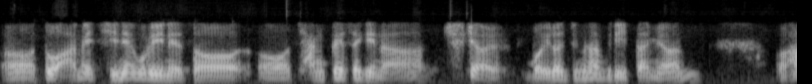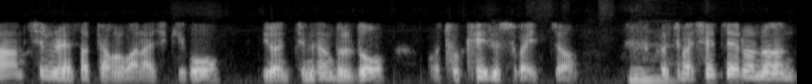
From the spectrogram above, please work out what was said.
어, 또 암의 진행으로 인해서 어, 장폐색이나 출혈 뭐 이런 증상들이 있다면 어, 항암 치료를 해서 병을 완화시키고 이런 증상들도 어, 좋게 해줄 수가 있죠. 음. 그렇지만 실제로는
